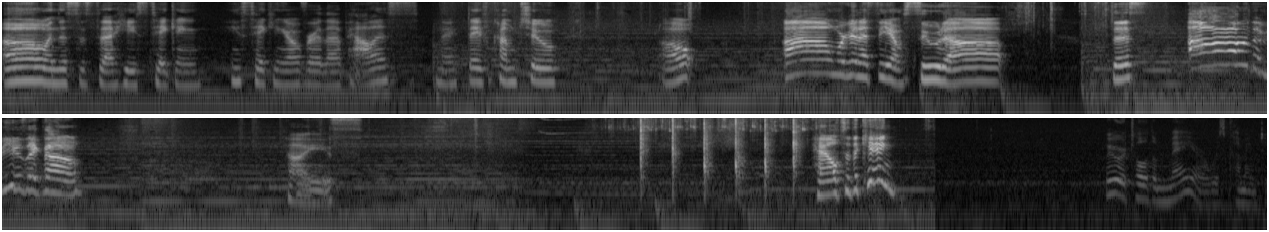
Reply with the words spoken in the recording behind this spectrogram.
Oh, and this is the he's taking he's taking over the palace. They they've come to Oh. Oh, we're gonna see him suit up. This Oh the music though. Nice. Hail to the king! We were told the mayor was coming to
